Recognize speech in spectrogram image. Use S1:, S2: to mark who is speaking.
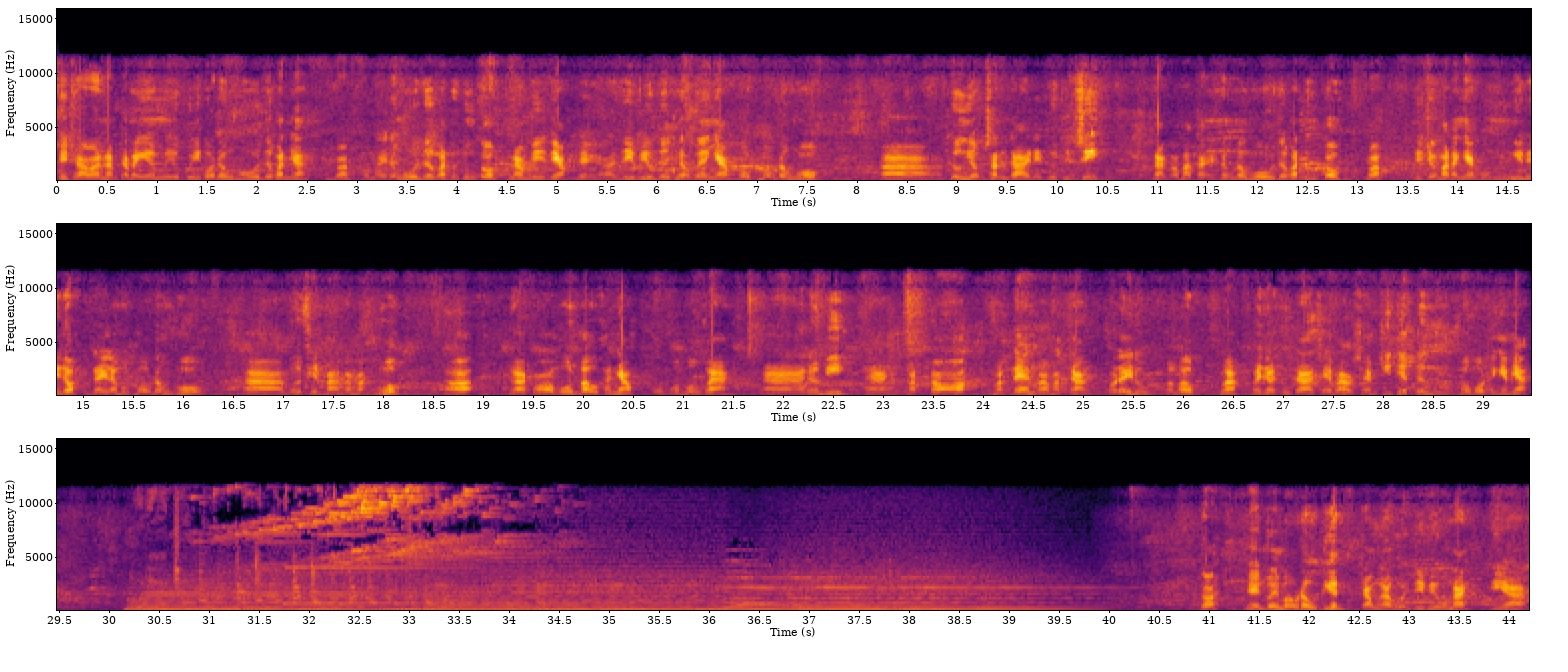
S1: Xin chào 500 anh em yêu quý của đồng hồ Dương Quát nha Vâng, hôm nay đồng hồ Dương Quát của chúng tôi làm video để à, review giới thiệu với anh em một mẫu đồng hồ à, thương hiệu Sunrise đến từ Thụy Sĩ đang có mặt tại hệ thống đồng hồ Dương Quát của chúng tôi. Vâng, thì trước mắt anh em cũng nhìn thấy rồi đây là một mẫu đồng hồ à, với phiên bản là mặt vuông. Đó là có bốn màu khác nhau gồm có màu vàng à, đờ mi à, mặt đỏ mặt đen và mặt trắng có đầy đủ bốn màu. Và bây giờ chúng ta sẽ vào xem chi tiết từng mẫu một anh em nhé Rồi, đến với mẫu đầu tiên trong à, buổi review hôm nay thì à,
